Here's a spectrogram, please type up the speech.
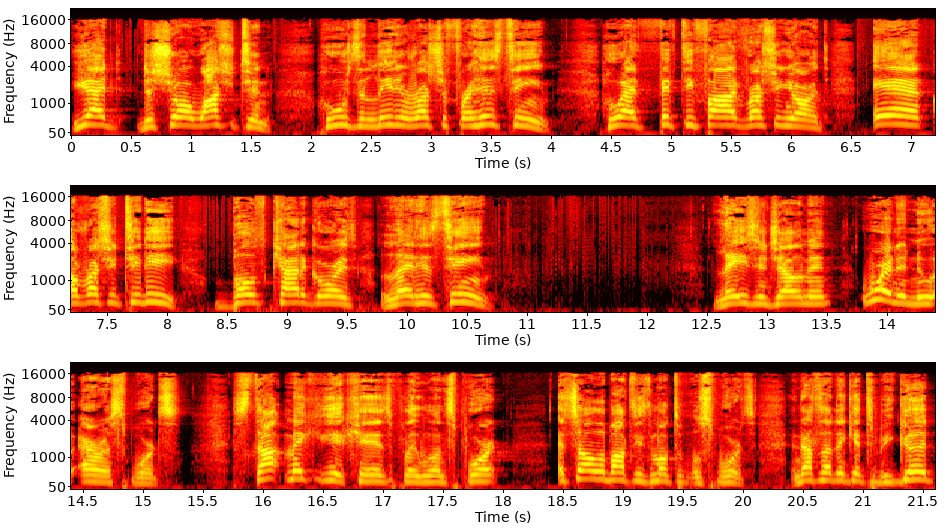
You had Deshaun Washington, who was the leading rusher for his team, who had 55 rushing yards and a rushing TD. Both categories led his team. Ladies and gentlemen, we're in a new era of sports. Stop making your kids play one sport it's all about these multiple sports. And that's how they get to be good.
